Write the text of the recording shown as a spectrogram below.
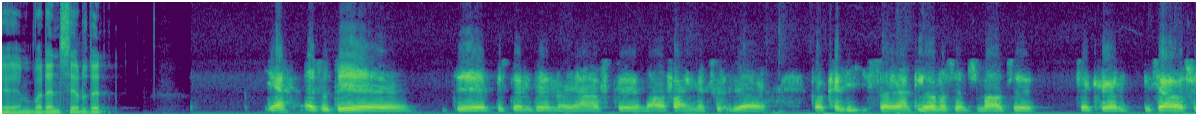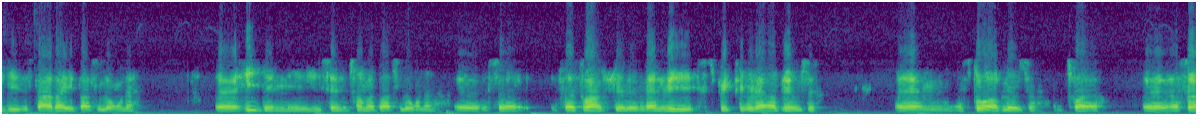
Øh, hvordan ser du den? Ja, altså det, det er bestemt noget, jeg har haft øh, meget erfaring med tidligere og godt kan lide, så jeg glæder mig sindssygt meget til, til at køre den. Især også fordi det starter i Barcelona, øh, helt inde i, i centrum af Barcelona. Øh, så først og fremmest bliver det en vanvittig spektakulær oplevelse øh, en stor oplevelse, tror jeg. Øh, og så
